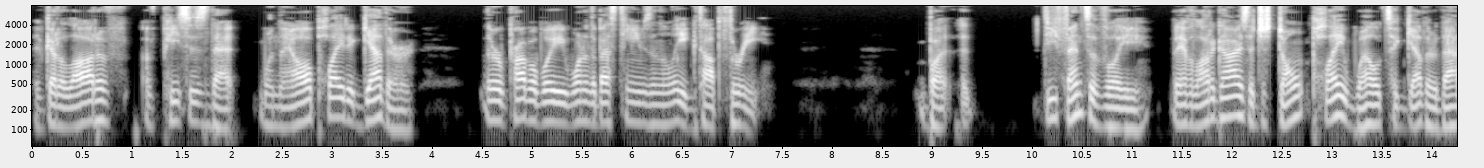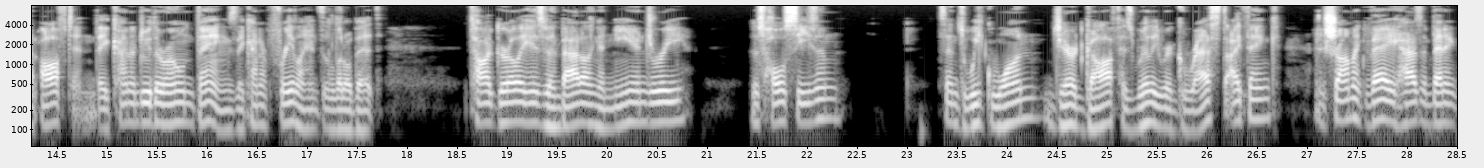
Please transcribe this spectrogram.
They've got a lot of of pieces that when they all play together they're probably one of the best teams in the league, top three. But uh, defensively, they have a lot of guys that just don't play well together that often. They kind of do their own things. They kind of freelance a little bit. Todd Gurley has been battling a knee injury this whole season. Since week one, Jared Goff has really regressed, I think, and Sean McVay hasn't been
